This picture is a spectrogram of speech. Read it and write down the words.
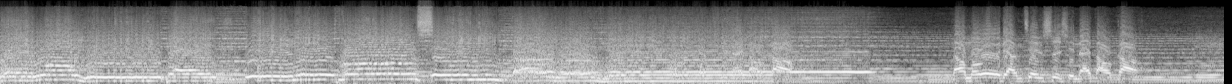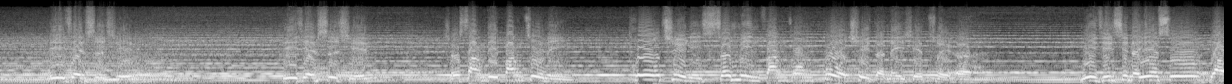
为我预备，与你同行到永远。来祷告，那我们为了两件事情来祷告。件事情，第一件事情，求上帝帮助你脱去你生命当中过去的那些罪恶。你已经信了耶稣，要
